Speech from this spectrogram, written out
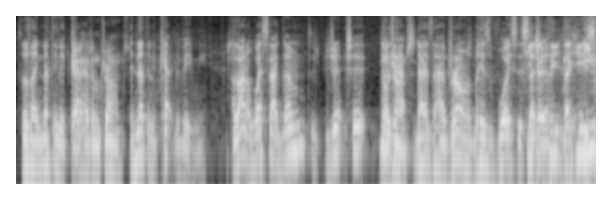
so it's like nothing to Gotta cap- have them drums. It's nothing to captivate me. A lot of Westside Gunn j- shit No doesn't drums. Have, doesn't have drums, but his voice is He, such does, a he like he, he he's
